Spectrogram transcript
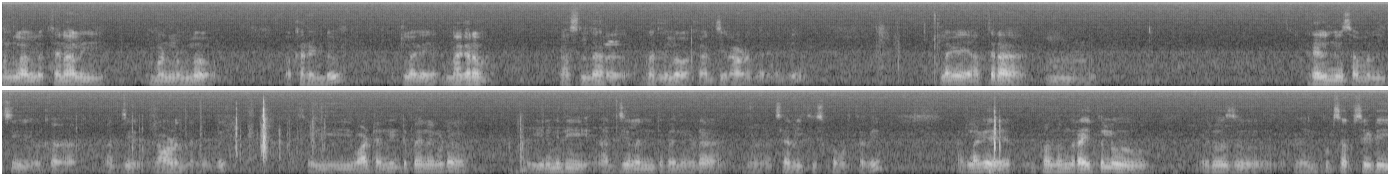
మండలాల్లో తెనాలి మండలంలో ఒక రెండు అలాగే నగరం తహసీల్దార్ పరిధిలో ఒక అర్జీ రావడం జరిగింది. అలాగే అత్తర రెవెన్యూ సంబంధించి ఒక అర్జీ రావడం జరిగింది. ఈ వాటన్నింటిపైన కూడా ఎనిమిది అర్జీలన్నింటిపైన కూడా చర్యలు తీసుకోబడుతుంది. అట్లాగే కొంతమంది రైతులు ఈరోజు ఇన్పుట్ సబ్సిడీ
